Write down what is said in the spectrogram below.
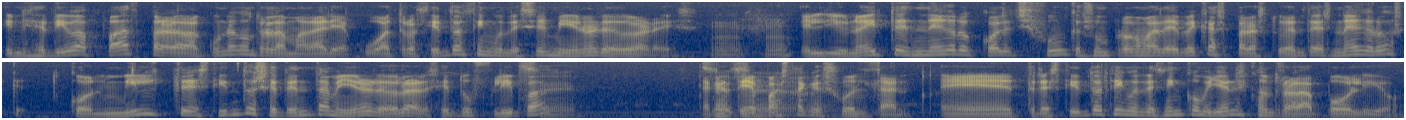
Iniciativa Paz para la vacuna contra la malaria, 456 millones de dólares. El United Negro College Fund, que es un programa de becas para estudiantes negros, que- con 1.370 millones de dólares. ¿eh? ¿Tú flipas? Sí. La cantidad Sí, de pasta sí. que sueltan. Eh, 355 millones contra la polio.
